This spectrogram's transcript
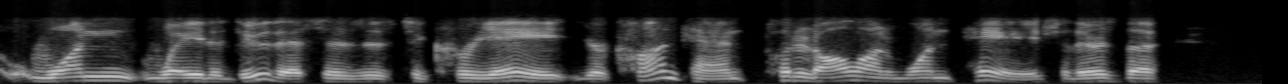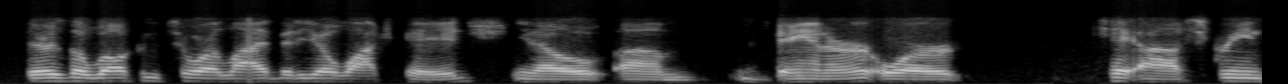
one way to do this is is to create your content put it all on one page so there's the there's the welcome to our live video watch page, you know, um, banner or uh, screen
